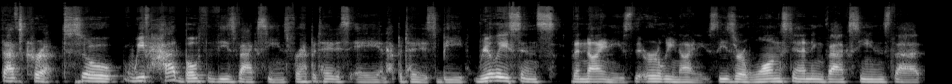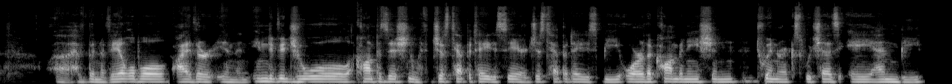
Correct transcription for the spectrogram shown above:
That's correct. So we've had both of these vaccines for hepatitis A and hepatitis B really since the 90s, the early 90s. These are long-standing vaccines that uh, have been available either in an individual composition with just hepatitis A or just hepatitis B, or the combination Twinrix, which has A and B.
